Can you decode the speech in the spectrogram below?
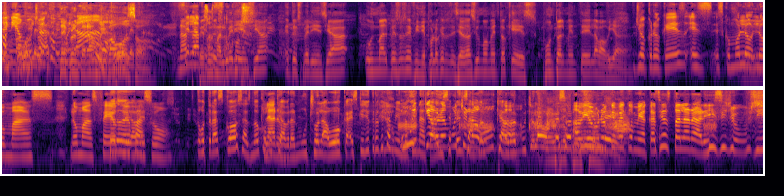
Tenía ¿Cómo mucha. De pronto era muy baboso. Nata, en tu experiencia, en tu experiencia, un mal beso se define por lo que nos decías hace un momento que es puntualmente la babiada. Yo creo que es, es, es como lo, lo más lo más feo Pero que me pasó. Otras cosas, ¿no? Como Claro. que abran mucho la boca. Es que yo creo que también lo que que Nata abran dice mucho la pensando boca. que abran mucho la boca Ay, pero horrible. Había uno que me comía casi hasta la nariz y yo, Sí,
